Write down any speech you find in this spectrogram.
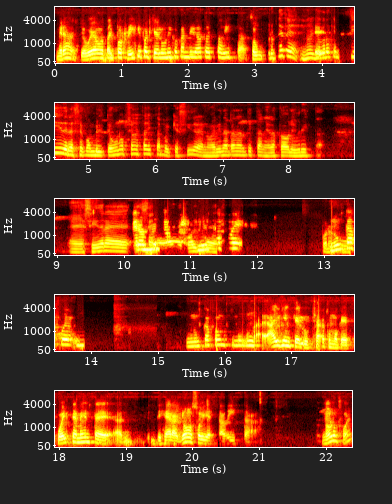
mira, yo voy a votar por Ricky porque es el único candidato estadista. Pero fíjate, no, yo eh, creo que Sidre se convirtió en una opción estadista porque Sidre no era independentista ni era estado librista. Eh, Sidre... Pero nunca, fue... Nunca fue un nunca fue alguien que luchara, como que fuertemente dijera yo soy estadista. No lo fue.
